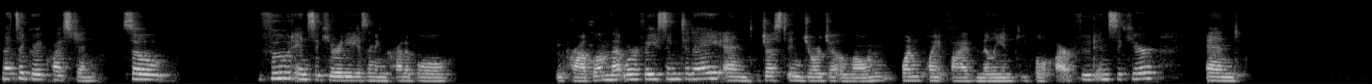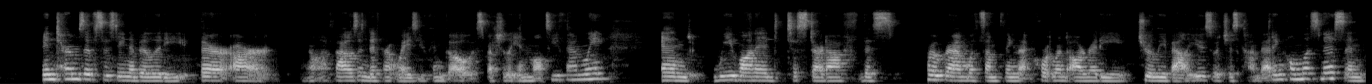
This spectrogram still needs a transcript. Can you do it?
That's a great question. So, food insecurity is an incredible problem that we're facing today. And just in Georgia alone, 1.5 million people are food insecure. And in terms of sustainability, there are you know a thousand different ways you can go, especially in multifamily. And we wanted to start off this program with something that Cortland already truly values, which is combating homelessness. And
